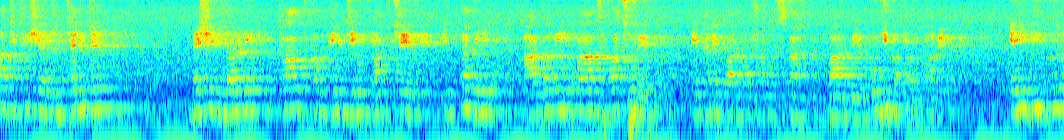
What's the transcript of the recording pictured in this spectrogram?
artificial intelligence machine learning cloud computing blockchain ইত্যাদি আগামী পাঁচ বছরে এখানে কর্মসংস্থান বাড়বে অধিকতরভাবে এই দিকগুলো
